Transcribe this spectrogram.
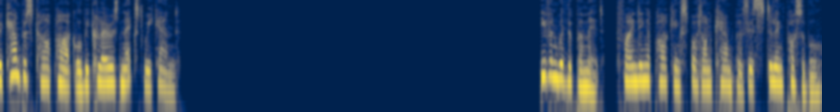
The campus car park will be closed next weekend. Even with the permit, finding a parking spot on campus is still impossible.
